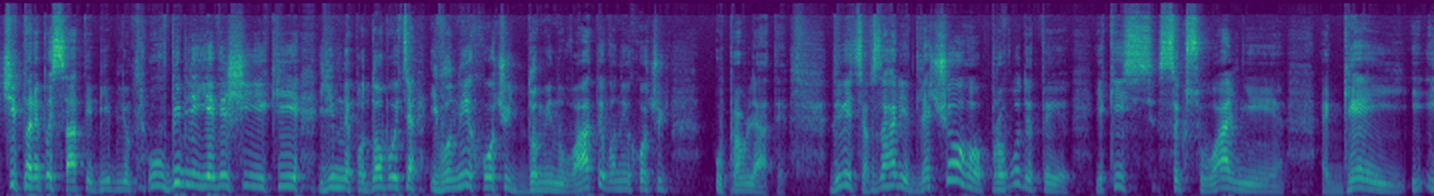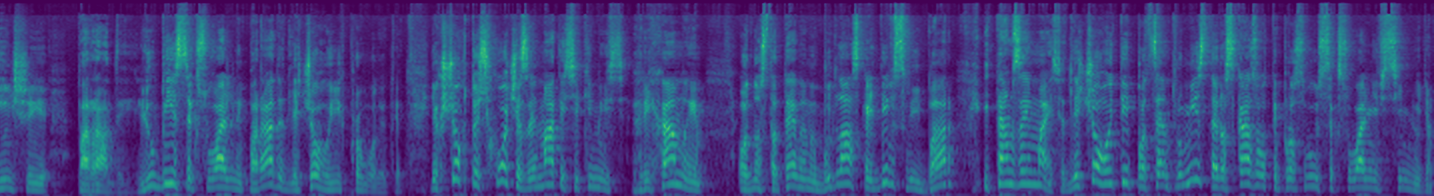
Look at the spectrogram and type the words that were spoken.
чи переписати Біблію. У Біблії є вірші, які їм не подобаються, і вони хочуть домінувати, вони хочуть управляти. Дивіться, взагалі, для чого проводити якісь сексуальні е, гей і інші паради? Любі сексуальні паради, для чого їх проводити? Якщо хтось хоче займатися якимись гріхами, одностатевими, будь ласка, йди в свій бар і там займайся. Для чого йти по центру міста і розказувати про свою сексуальність всім людям?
